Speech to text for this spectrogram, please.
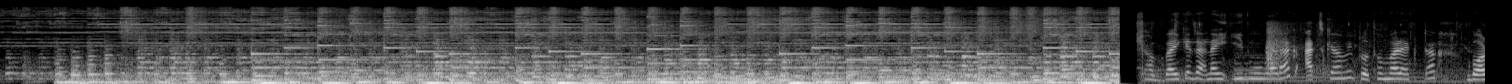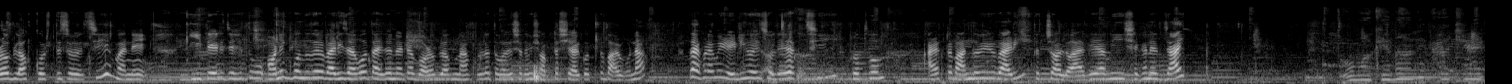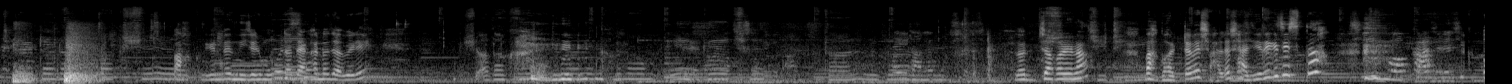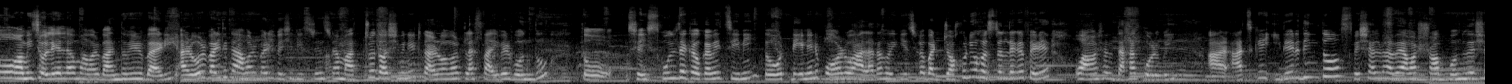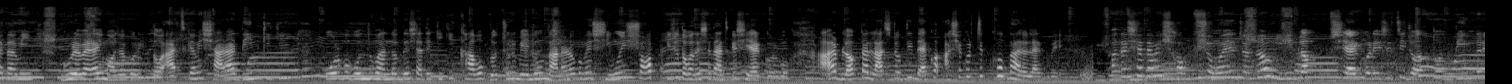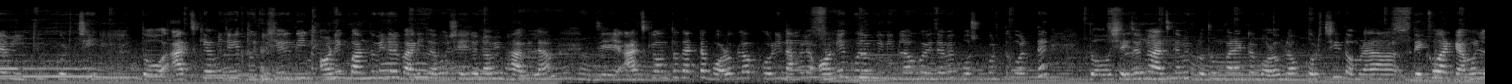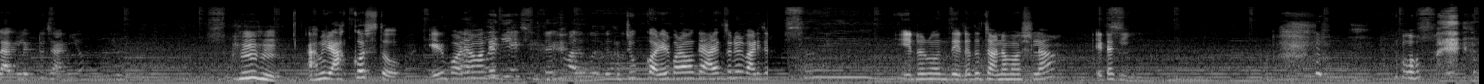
সবাইকে জানাই ঈদ মুবারক। আজকে আমি প্রথমবার একটা বড় ব্লগ করতে চলেছি। মানে ঈদের যেহেতু অনেক বন্ধুদের বাড়ি যাব, তাই জন্য একটা বড় ব্লগ না করলে তোমাদের সাথে আমি সবটা শেয়ার করতে পারব না। তো এখন আমি রেডি হয়ে চলে যাচ্ছি প্রথম আর একটা বান্ধবীর বাড়ি। তো চলো, আগে আমি সেখানে যাই। তোমাকে না লেখা চিঠিটা বাহ এখানটা নিজের মুখটা দেখানো যাবে রে। সাদা লজ্জা করে না? বাহ, ঘরটা বেশ ভালো সাজিয়ে রেখেছিস তো। তো আমি চলে এলাম আমার বান্ধবীর বাড়ি, আর ওর বাড়ি থেকে আমার বাড়ি বেশি ডিস্টেন্স না, মাত্র দশ মিনিট কারণ আমার ক্লাস ফাইভের বন্ধু। তো সেই স্কুল থেকে ওকে আমি চিনি। তো টেনের পর ও আলাদা হয়ে গিয়েছিল বাট যখনই হোস্টেল থেকে ফেরে, ও আমার সাথে দেখা করবেই। আর আজকে ঈদের দিন তো স্পেশালভাবে আমার সব বন্ধুদের সাথে আমি ঘুরে বেড়াই, মজা করি। তো আজকে আমি সারা দিন কী কী করব বন্ধু বান্ধবদের সাথে কী কী খাব, প্রচুর মেনু নানা রকমের সিমুই সব কিছু তোমাদের সাথে আজকে শেয়ার করব। আর ব্লগটা লাস্ট অব্দি দেখো, আশা করছি খুব ভালো লাগবে। তোমাদের সাথে আমি সব সময়ের জন্য মিনি ব্লগ শেয়ার করে এসেছি যত দিন ধরে আমি ইউটিউব করছি। তো আজকে আমি যেহেতু ঈদের দিন অনেক বান্ধবীদের বাড়ি যাব, সেই জন্য আমি ভাবলাম যে আজকে অন্তত একটা বড় ব্লগ করি, না হলে অনেকগুলো মিনি ব্লগ হয়ে যাবে পোস্ট করতে করতে। তো সেই জন্য আজকে আমি প্রথমবার একটা বড় ব্লগ করছি, তোমরা দেখো আর কেমন লাগল একটু জানিও। হুম হুম। আমি রাক্ষস তো। এরপরে আমাকে চুপ কর এরপর আমাকে আরেকজনের বাড়ি এটার মধ্যে এটা তো চানা মশলা। এটা কি?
